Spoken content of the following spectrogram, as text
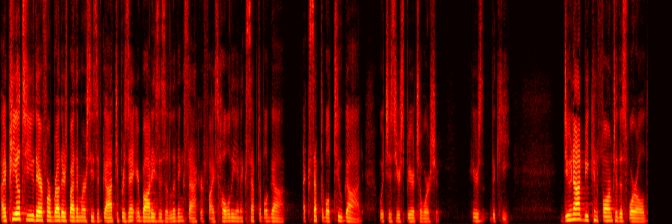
I appeal to you, therefore, brothers, by the mercies of God, to present your bodies as a living sacrifice, holy and acceptable God, acceptable to God, which is your spiritual worship. Here's the key. Do not be conformed to this world,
